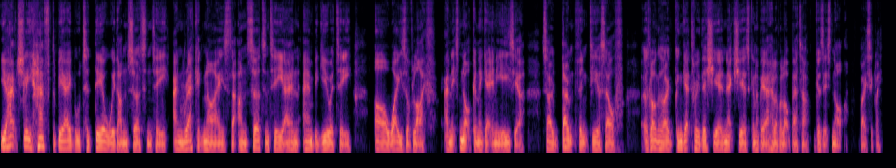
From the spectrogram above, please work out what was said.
you actually have to be able to deal with uncertainty and recognize that uncertainty and ambiguity are ways of life, and it's not going to get any easier. So, don't think to yourself, as long as I can get through this year, next year is going to be a hell of a lot better because it's not, basically.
